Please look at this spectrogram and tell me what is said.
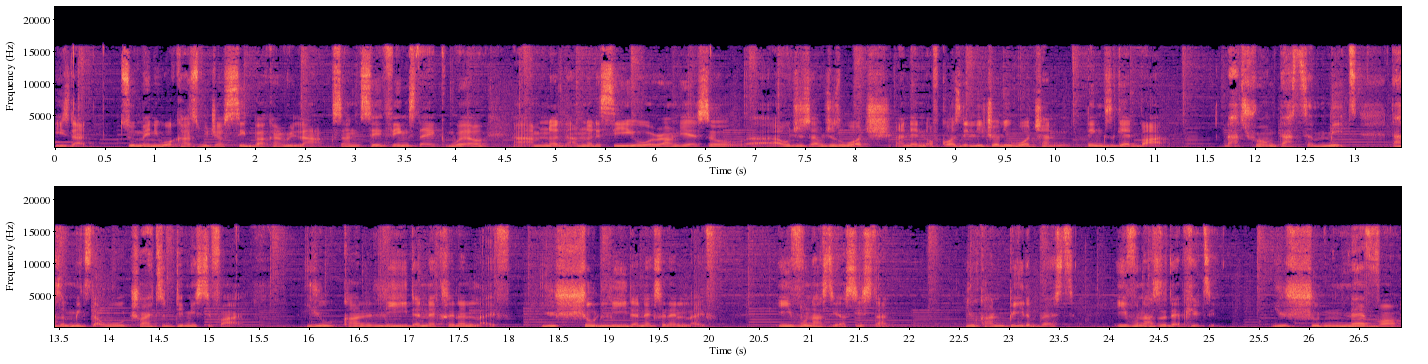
is that too many workers will just sit back and relax and say things like, "Well, I'm not, I'm not a CEO around here, so uh, I will just, I will just watch." And then, of course, they literally watch and things get bad. That's wrong. That's a myth. That's a myth that we will try to demystify. You can lead an excellent life you should lead an excellent life, even as the assistant. You can be the best, even as a deputy. You should never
